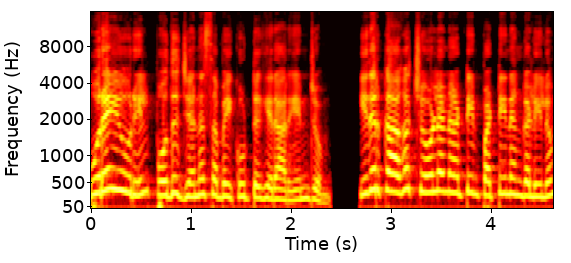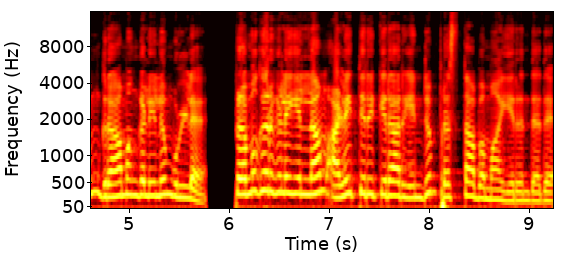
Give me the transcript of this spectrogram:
உறையூரில் பொது ஜனசபை கூட்டுகிறார் என்றும் இதற்காக சோழ நாட்டின் பட்டினங்களிலும் கிராமங்களிலும் உள்ள பிரமுகர்களையெல்லாம் அழைத்திருக்கிறார் என்றும் பிரஸ்தாபமாயிருந்தது.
